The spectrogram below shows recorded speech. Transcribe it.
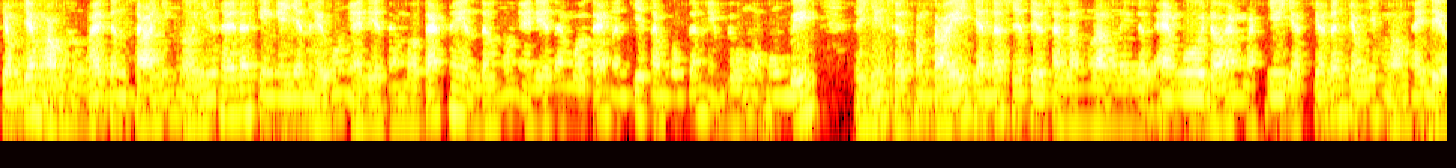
Trong giấc mộng thường phải kinh sợ những người như thế đó khi nghe danh hiệu của ngài địa tạng bồ tát, thấy hình tượng của ngài địa tạng bồ tát nên chí tâm cung kính niệm đủ một muôn biến, thì những sự không tội ý trên đó sẽ tiêu sạch lần lần, liền được an vui, đồ ăn mặc dư dật cho đến trong giấc mộng thấy điều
